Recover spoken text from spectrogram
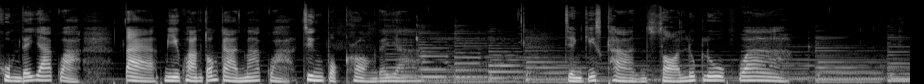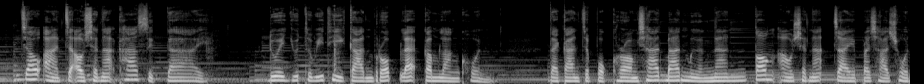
คุมได้ยากกว่า แต่มีความต้องการมากกว่า จึงปกครองได้ยาก เจงกิสข่านสอนลูกๆว่า เจ้าอาจจะเอาชนะข้าศึกได้ ด้วยยุทธวิธีการรบและกำลังคน แต่การจะปกครองชาติบ้านเมืองนั้นต้องเอาชนะใจประชาชน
